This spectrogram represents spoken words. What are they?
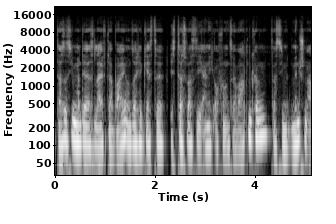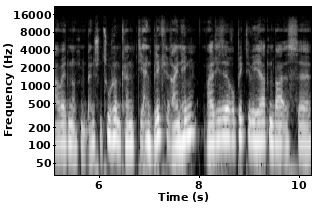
das ist jemand, der ist live dabei und solche Gäste ist das, was sie eigentlich auch von uns erwarten können, dass sie mit Menschen arbeiten und mit Menschen zuhören können, die einen Blick reinhängen, weil diese Rubrik, die wir hier hatten, war es äh,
